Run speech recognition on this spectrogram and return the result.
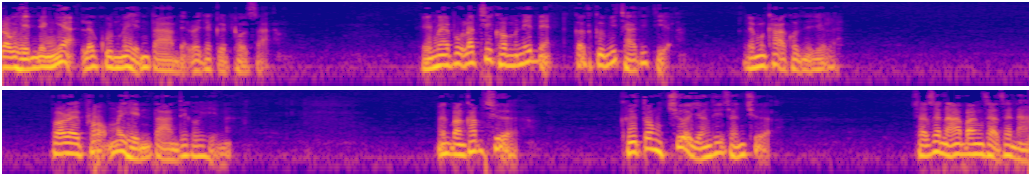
เราเห็นอย่างเงี้ย แล้วคุณไม่เห็นตามเนี่ย เราจะเกิดโทสะเห็นไหมพวกลัทธิคอมมิวนิสต์เนี่ยก็คือมิจฉาทิฏฐิแล้วมันฆ่าคนเยอะเลยเพราะอะไรเพราะไม่เห็นตามที่เขาเห็นมันบังคับเชื่อ คือต้องเชื่ออย่างที่ฉันเชื่อ ศาสนาบางศาสนา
